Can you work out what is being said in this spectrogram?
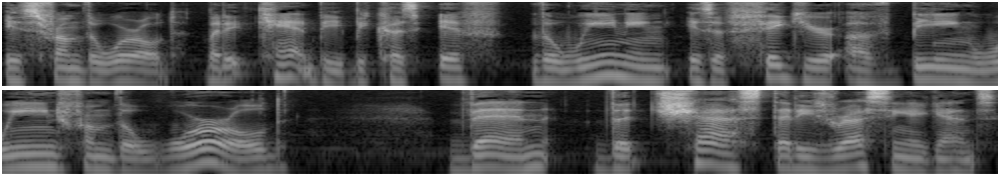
is from the world, but it can't be because if the weaning is a figure of being weaned from the world, then the chest that he's resting against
